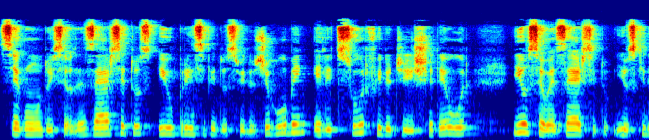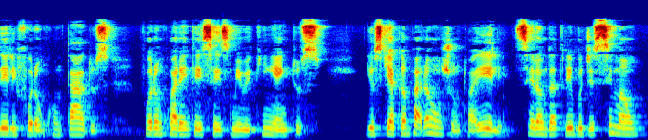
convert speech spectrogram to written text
segundo os seus exércitos, e o príncipe dos filhos de Ruben, Elitsur, filho de Shedeur, e o seu exército, e os que dele foram contados, foram quarenta e seis mil e quinhentos. E os que acamparão junto a ele serão da tribo de Simão,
